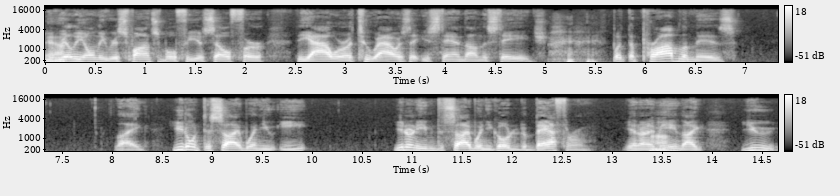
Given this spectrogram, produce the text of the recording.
You're really only responsible for yourself for the hour or two hours that you stand on the stage. but the problem is, like, you don't decide when you eat. You don't even decide when you go to the bathroom. You know what I mean? Like, you,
